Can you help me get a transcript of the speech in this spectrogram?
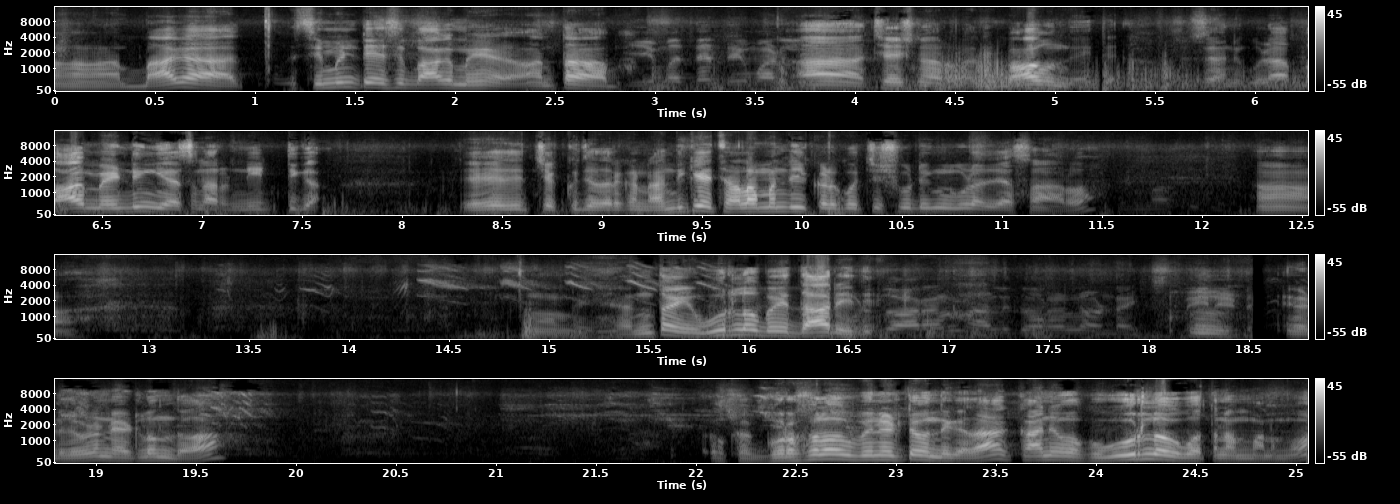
ఆ, బాగా సిమెంట్ వేసి బాగా మే అంతా చేసినారు. అది బాగుంది అయితే. చూసాను కూడా బాగా మెయింటైన్ చేస్తున్నారు నీట్గా. ఏది చెక్కు చెదరకుండా. అందుకే చాలామంది ఇక్కడికి వచ్చి షూటింగ్ కూడా చేస్తున్నారు. ఎంత ఊర్లో పోయే దారి ఇది? ఇక్కడ చూడండి ఎట్లుందో. ఒక గృహలోకి పోయినట్టే ఉంది కదా కానీ ఒక ఊర్లోకి పోతున్నాం మనము.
